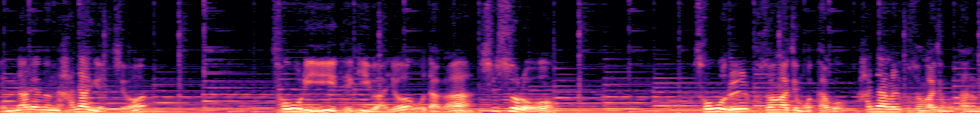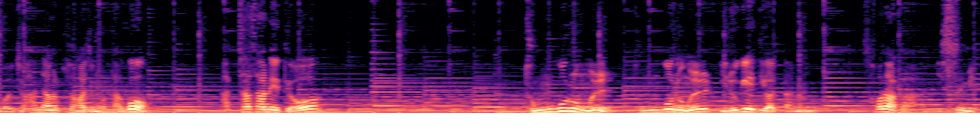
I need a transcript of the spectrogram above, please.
옛날에는 한양이었죠. 서울이 되기 위하여 오다가 실수로 서울을 구성하지 못하고 한양을 구성하지 못하는 거죠. 한양을 구성하지 못하고 아차산이 되어 둥구릉을 둥구릉을 이루게 되었다는 설화가 있습니다.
